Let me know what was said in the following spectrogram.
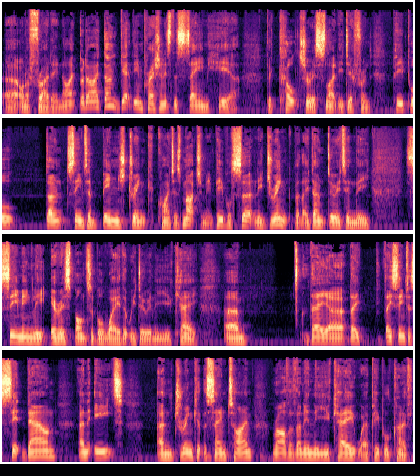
uh, on a Friday night, but I don't get the impression it's the same here. The culture is slightly different. People don't seem to binge drink quite as much. I mean, people certainly drink, but they don't do it in the seemingly irresponsible way that we do in the UK. Um, they uh, they they seem to sit down and eat and drink at the same time, rather than in the UK where people kind of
